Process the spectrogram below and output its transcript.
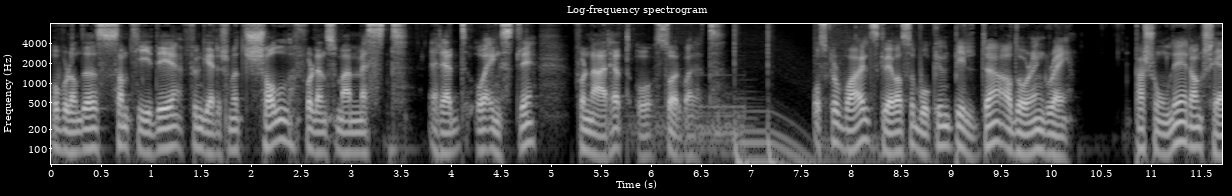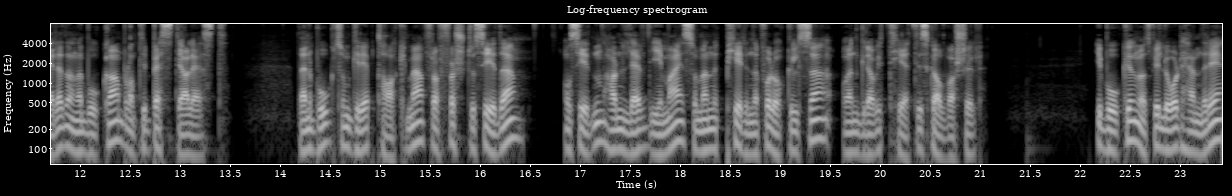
og hvordan det samtidig fungerer som et skjold for den som er mest redd og engstelig for nærhet og sårbarhet. Oscar Wilde skrev altså boken Bildet av Dorian Gray. Personlig rangerer jeg denne boka blant de beste jeg har lest. Det er en bok som grep tak i meg fra første side, og siden har den levd i meg som en pirrende forlokkelse og en gravitetisk advarsel. I boken møter vi lord Henry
